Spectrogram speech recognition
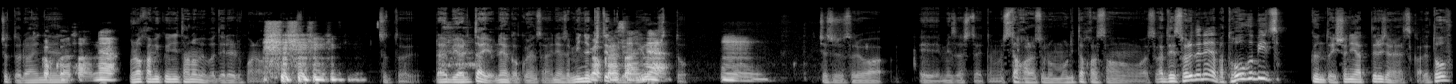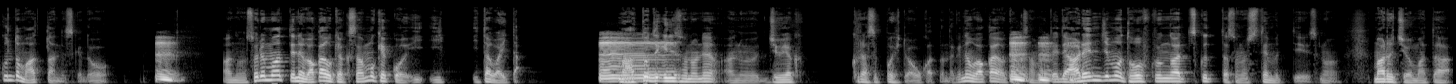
ちょっと来学園年、祭ね。村上くんに頼めば出れるかな。ちょっと、ライブやりたいよね、学園祭ね。みんな来てくれるよ、ねきっと。うん。じゃあちょっとそれは、えー目指したいと思います。だからその森高さんは、あで、それでね、やっぱ豆腐ビーツくんと一緒にやってるじゃないですか。で、豆腐くんとも会ったんですけど、うん。あの、それもあってね、若いお客さんも結構い、い、いたはいた。ままあ圧倒的にそのね、あの、重役クラスっぽい人は多かったんだけど、若いお客さんもいて、で、アレンジも豆腐くんが作ったそのステムっていう、その、マルチをまた、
